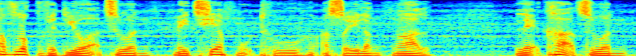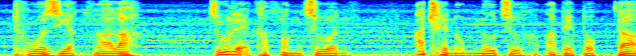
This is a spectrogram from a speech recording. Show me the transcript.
Avlog video a chuan mei chia mu thu a soilang ngal. Lekha chuan thua ziak ngala chu lekha mang chuan a thenom nu chu a be pop ta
